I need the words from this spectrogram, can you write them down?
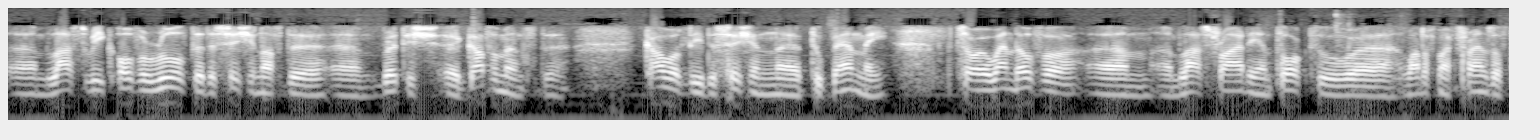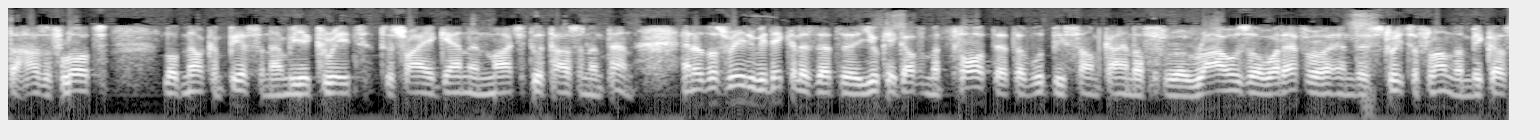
um, last week overruled the decision of the um, British government, the cowardly decision uh, to ban me. So I went over um, um, last Friday and talked to uh, one of my friends of the House of Lords, Lord Malcolm Pearson, and we agreed to try again in March 2010. And it was really ridiculous that the UK government thought that there would be some kind of rows or whatever in the streets of London because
